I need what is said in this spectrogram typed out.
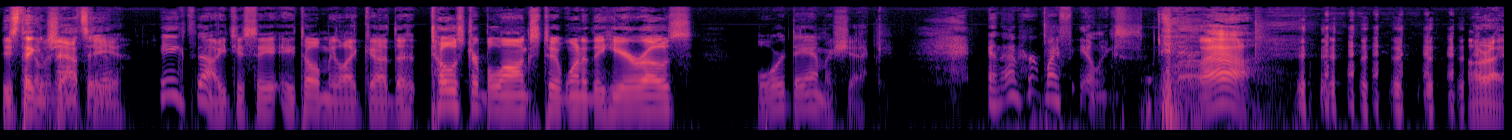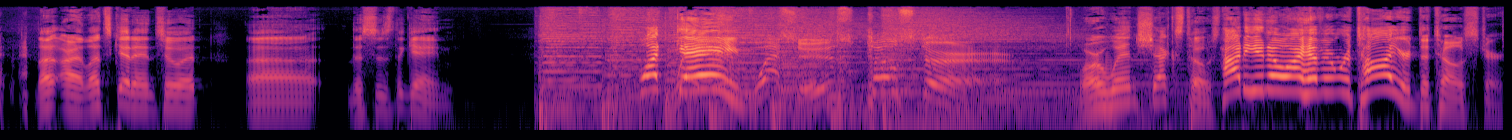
He's taking Coming shots at you. you. He no, he just he, he told me like uh, the toaster belongs to one of the heroes or Dameshek, and that hurt my feelings. Wow. All right. Let, all right. Let's get into it. Uh, this is the game. What game? Wes's Toaster. Or win Shaq's toast. How do you know I haven't retired the toaster?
